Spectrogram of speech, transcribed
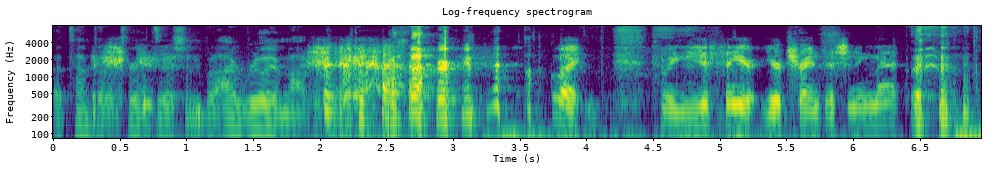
attempt at a transition, but I really am not prepared to talk about that right now. Wait, wait, you just say you're, you're transitioning, Matt?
